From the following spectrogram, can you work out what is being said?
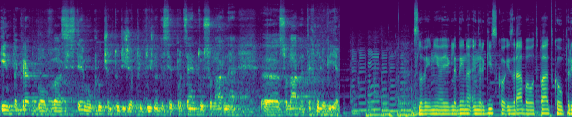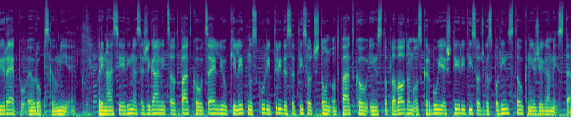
in takrat bo v sistemu vključen tudi že približno 10% solarne, uh, solarne tehnologije. Slovenija je glede na energijsko izrabo odpadkov pri repu Evropske unije. Pri nas je edina sežigalnica odpadkov v celju, ki letno skuri 30 tisoč ton odpadkov in s toplovodom oskrbuje 4 tisoč gospodinstv knežjega mesta.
